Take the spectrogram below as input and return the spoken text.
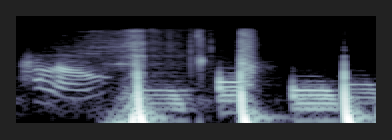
Hello.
